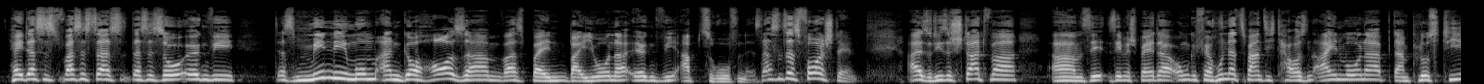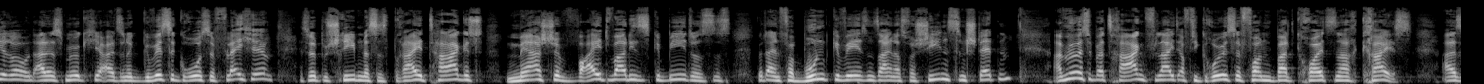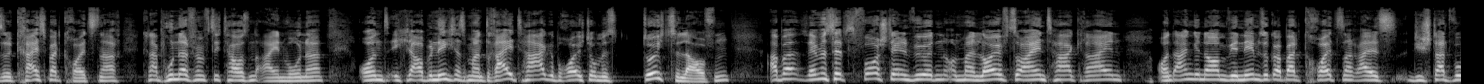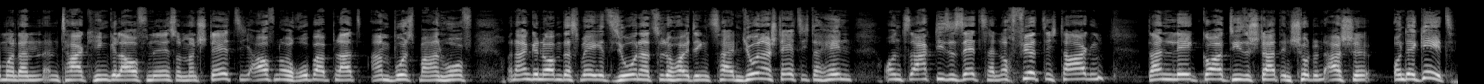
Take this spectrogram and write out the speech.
Hey, das ist, was ist das? Das ist so irgendwie das Minimum an Gehorsam, was bei, bei Jona irgendwie abzurufen ist. Lass uns das vorstellen. Also diese Stadt war, ähm, se sehen wir später, ungefähr 120.000 Einwohner, dann plus Tiere und alles Mögliche, also eine gewisse große Fläche. Es wird beschrieben, dass es drei Tagesmärsche weit war, dieses Gebiet. Es ist, wird ein Verbund gewesen sein aus verschiedensten Städten. Aber wenn wir es übertragen, vielleicht auf die Größe von Bad Kreuznach Kreis. Also Kreis Bad Kreuznach, knapp 150.000 Einwohner. Und ich glaube nicht, dass man drei Tage bräuchte, um es durchzulaufen. Aber wenn wir uns selbst vorstellen würden und man läuft so einen Tag rein und angenommen, wir nehmen sogar Bad Kreuznach als die Stadt, wo man dann einen Tag hingelaufen ist und man stellt sich auf den Europaplatz am Busbahnhof und angenommen, das wäre jetzt Jona zu der heutigen Zeit. Und Jona stellt sich dahin und sagt diese Sätze, noch 40 Tagen, dann legt Gott diese Stadt in Schutt und Asche und er geht.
